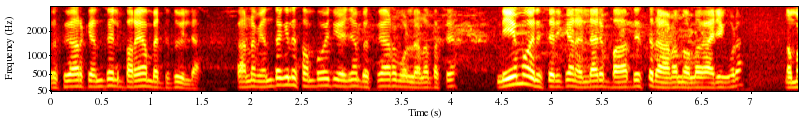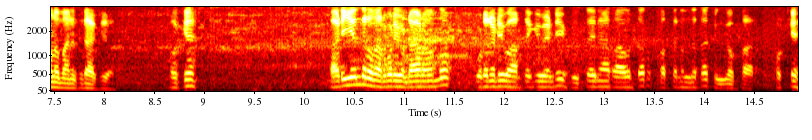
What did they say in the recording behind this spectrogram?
ബസ്സുകാർക്ക് എന്തെങ്കിലും പറയാൻ പറ്റത്തുമില്ല. കാരണം എന്തെങ്കിലും സംഭവിച്ചു കഴിഞ്ഞാൽ ബസ്സുകാരുടെ മുകളിലാണ്. പക്ഷേ നിയമം അനുസരിക്കാൻ എല്ലാവരും ബാധ്യസ്ഥരാണെന്നുള്ള കാര്യം കൂടെ നമ്മൾ മനസ്സിലാക്കുക. ഓക്കെ അടിയന്തര നടപടി ഉണ്ടാകണമെന്ന് ഉടനടി വാർത്തയ്ക്ക് വേണ്ടി ഹുസൈന റാവുത്തർ പത്തനംതിട്ട ചുങ്കപ്പാറ. ഓക്കെ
